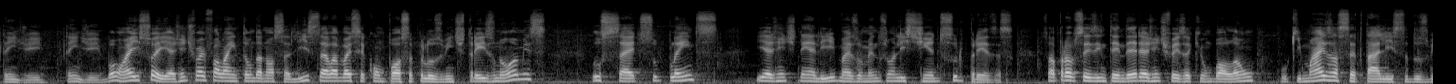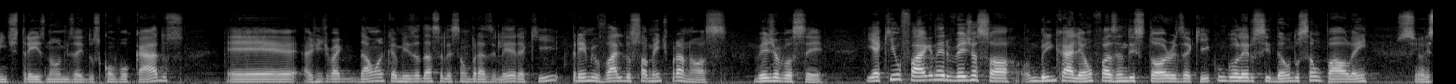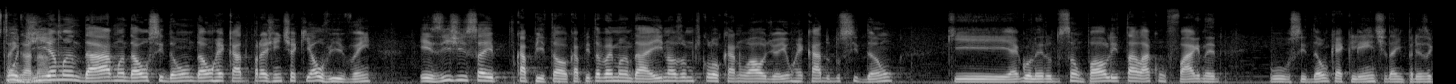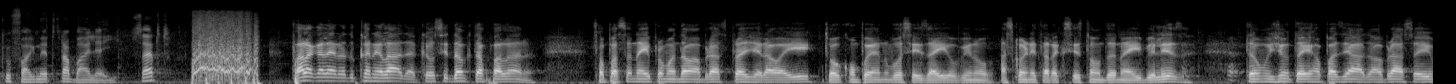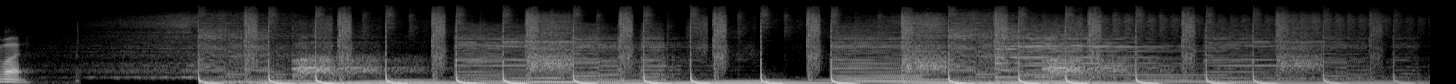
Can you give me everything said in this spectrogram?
Entendi, entendi. Bom, é isso aí. A gente vai falar então da nossa lista. Ela vai ser composta pelos 23 nomes, os 7 suplentes e a gente tem ali mais ou menos uma listinha de surpresas. Só para vocês entenderem, a gente fez aqui um bolão. O que mais acertar a lista dos 23 nomes aí dos convocados, é... a gente vai dar uma camisa da seleção brasileira aqui, prêmio válido somente para nós. Veja você. E aqui o Fagner, veja só, um brincalhão fazendo stories aqui com o goleiro Sidão do São Paulo, hein? O senhor está Podia enganado. mandar, mandar o Sidão dar um recado pra gente aqui ao vivo, hein? Exige isso aí, Capita. Ó, o Capita vai mandar aí, nós vamos colocar no áudio aí um recado do Sidão, que é goleiro do São Paulo e tá lá com o Fagner, o Sidão, que é cliente da empresa que o Fagner trabalha aí, certo? Fala galera do Canelada, que é o Sidão que tá falando. Só passando aí pra mandar um abraço pra geral aí. Tô acompanhando vocês aí, ouvindo as cornetadas que vocês estão dando aí, beleza? Tamo junto aí, rapaziada. Um abraço aí, mano.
